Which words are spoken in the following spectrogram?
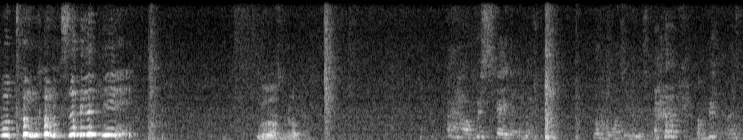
Potong kamu sih. Goblok. Ah, habis kayaknya. Lo mau masih Indonesia? Habis ah, biasanya itu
